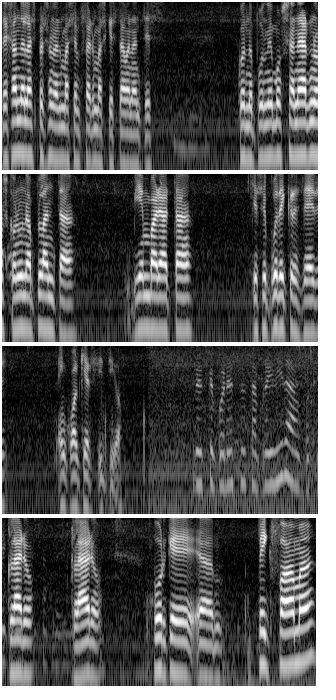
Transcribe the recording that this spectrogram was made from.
dejando a las personas más enfermas que estaban antes. Cuando podemos sanarnos con una planta bien barata, que se puede crecer en cualquier sitio. ¿Crees que por eso está prohibida? O claro, claro, porque um, Big Pharma,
